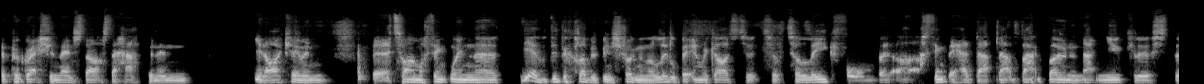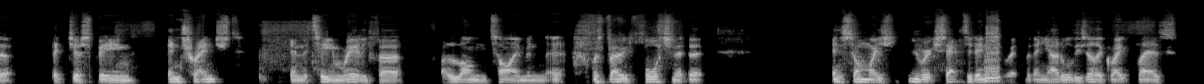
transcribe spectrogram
the progression then starts to happen. And you know, I came in at a time I think when uh, yeah the, the, club had been struggling a little bit in regards to, to, to, league form, but I think they had that that backbone and that nucleus that had just been entrenched in the team really for a long time, and I was very fortunate that in some ways you were accepted into it, but then you had all these other great players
